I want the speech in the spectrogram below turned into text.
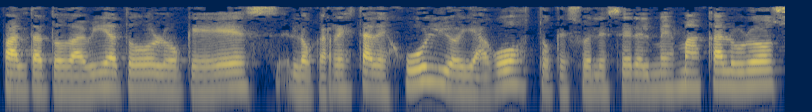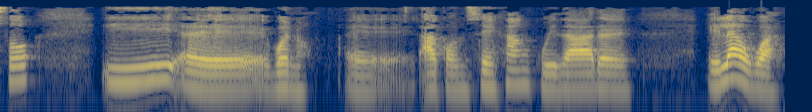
falta todavía todo lo que es lo que resta de julio y agosto, que suele ser el mes más caluroso, y eh, bueno, eh, aconsejan cuidar eh, el agua.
